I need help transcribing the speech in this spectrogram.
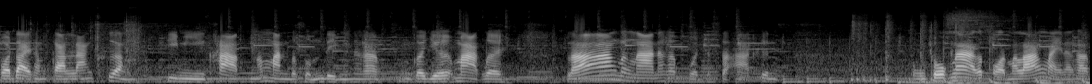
ก็ได้ทำการล้างเครื่องที่มีคราบน้ำมันผสมดินนะครับ มันก็เยอะมากเลย ล้างตั้งนานนะครับกว่าจะสะอาดขึ้น ตรงโชคหน้าก็ถอดมาล้างใหม่นะครับ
